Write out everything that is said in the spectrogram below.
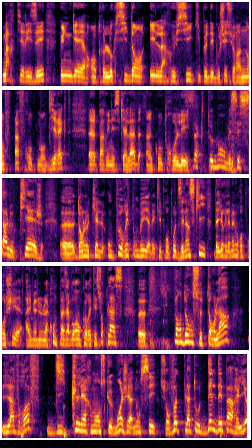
martyrisée. Une guerre entre l'Occident et la Russie qui peut déboucher sur un affrontement direct euh, par une escalade incontrôlée. Exactement, mais c'est ça le piège euh, dans lequel on peut retomber avec les propos de Zelensky. D'ailleurs, il a même reproché à Emmanuel Macron de ne pas avoir encore été sur place. Euh, pendant ce temps-là, Lavrov dit clairement ce que moi j'ai annoncé sur votre plateau dès le départ, Elliot.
